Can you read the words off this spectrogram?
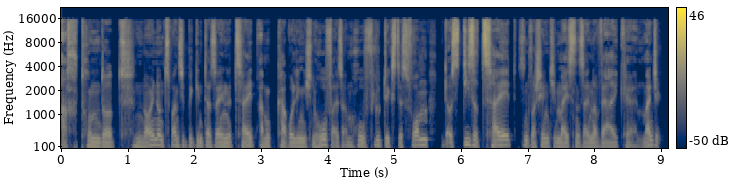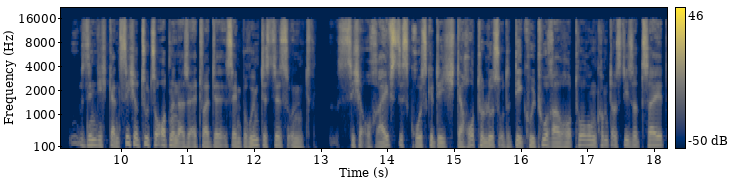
829 beginnt er seine Zeit am Karolingischen Hof, also am Hof Ludwigs des Frommen. Und aus dieser Zeit sind wahrscheinlich die meisten seiner Werke. Manche sind nicht ganz sicher zuzuordnen, also etwa sein berühmtestes und sicher auch reifstes Großgedicht, der Hortulus oder De Cultura Hortorum kommt aus dieser Zeit.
